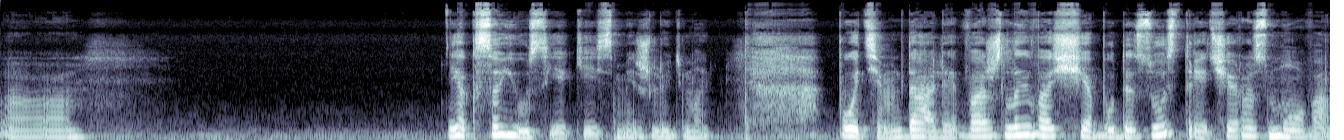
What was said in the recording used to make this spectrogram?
Е, як союз якийсь між людьми. Потім далі важлива ще буде зустріч і розмова.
